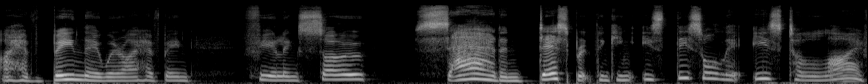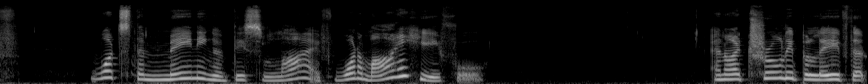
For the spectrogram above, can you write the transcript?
I have been there where I have been feeling so sad and desperate, thinking, Is this all there is to life? What's the meaning of this life? What am I here for? And I truly believe that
